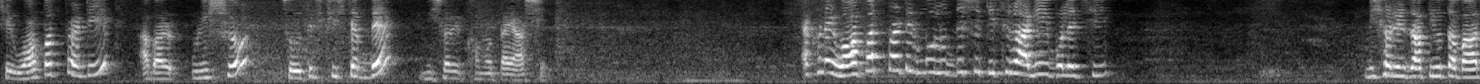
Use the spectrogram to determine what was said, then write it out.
সেই ওয়াপাত পার্টি আবার উনিশশো চৌত্রিশ খ্রিস্টাব্দে মিশরের ক্ষমতায় আসে। এখন এই ওয়াপাত পার্টির মূল উদ্দেশ্য কি ছিল আগেই বলেছি। মিশরের জাতীয়তাবাদ,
